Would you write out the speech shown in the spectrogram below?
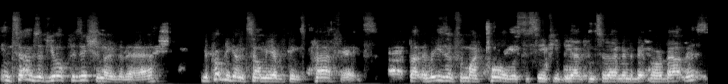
in terms of your position over there, you're probably going to tell me everything's perfect, but the reason for my call was to see if you'd be open to learning a bit more about this.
